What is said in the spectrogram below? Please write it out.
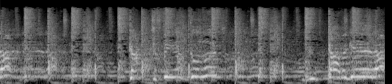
Got to feel good. You gotta get up.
